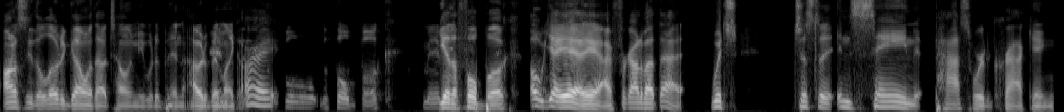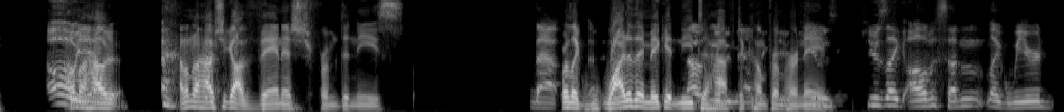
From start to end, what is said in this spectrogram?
honestly the loaded gun without telling me would have been I would have been like, all the full the full book, maybe. Yeah, the full book. Oh yeah, yeah, yeah. I forgot about that. Which just an insane password cracking. Oh, I don't know yeah. how I don't know how she got vanished from Denise. that Or like that- why do they make it need to have to come from dude. her She name? was- She was like all of a sudden like weird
